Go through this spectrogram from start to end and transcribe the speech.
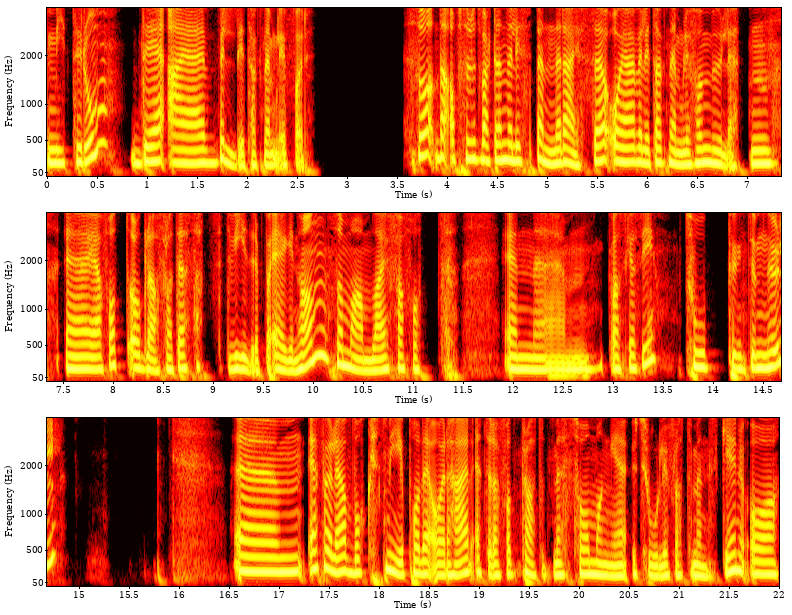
mitt rom, det er jeg veldig takknemlig for. Så det har absolutt vært en veldig spennende reise, og jeg er veldig takknemlig for muligheten eh, jeg har fått, og glad for at jeg har satset videre på egen hånd, så Mamlife har fått en eh, hva skal jeg si 2.0. Ehm, jeg føler jeg har vokst mye på det året her etter å ha fått pratet med så mange utrolig flotte mennesker. Og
